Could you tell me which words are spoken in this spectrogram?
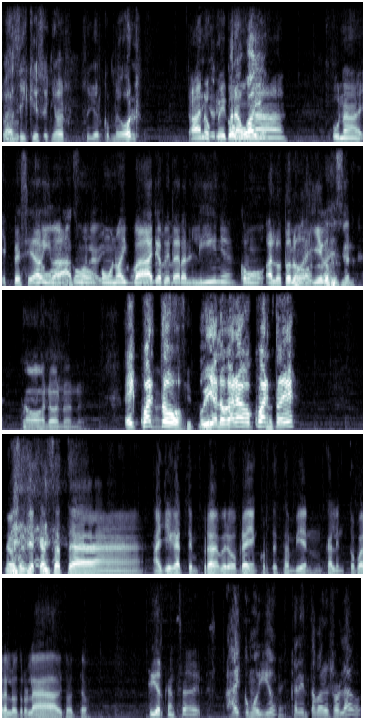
Así que, señor, señor Conmebol. Ah, no fue como una, una especie de avivada, no como, como no hay no. apretar al línea, como a los todos los No, gallegos. No, no, no, no. ¡Ey, cuarto! Tú- Hoy día lo ganamos cuarto, ¿eh? No sé si alcanzaste a, a llegar temprano, pero Brian Cortés también calentó para el otro lado y todo el tema. Sí, alcanzaba. Ay, como yo, Sí. calienta para el otro lado.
